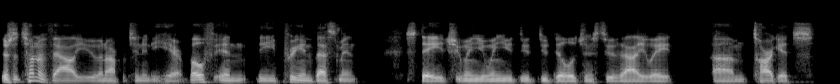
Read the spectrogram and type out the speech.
there's a ton of value and opportunity here both in the pre-investment stage when you when you do due diligence to evaluate um, targets.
